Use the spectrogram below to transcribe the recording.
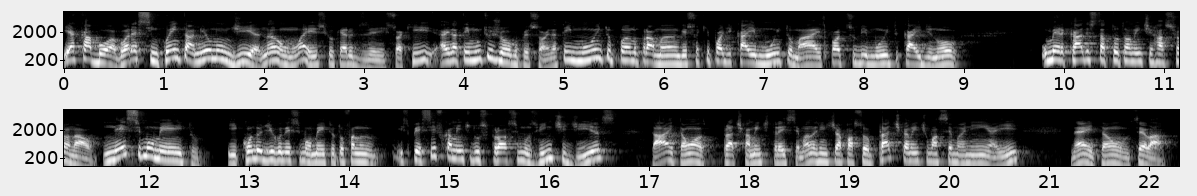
e acabou. Agora é 50 mil num dia. Não, não é isso que eu quero dizer. Isso aqui ainda tem muito jogo, pessoal. Ainda tem muito pano para manga. Isso aqui pode cair muito mais, pode subir muito e cair de novo. O mercado está totalmente irracional. Nesse momento, e quando eu digo nesse momento, eu estou falando especificamente dos próximos 20 dias, tá? Então, praticamente três semanas. A gente já passou praticamente uma semaninha aí, né? Então, sei lá.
